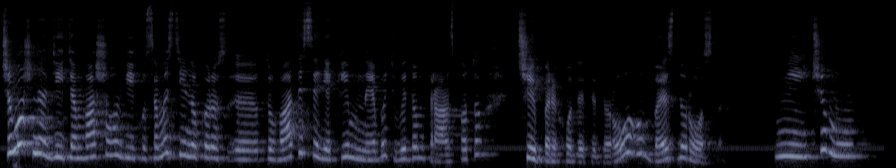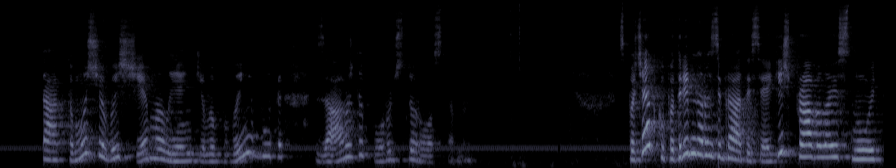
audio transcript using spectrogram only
Чи можна дітям вашого віку самостійно користуватися яким-небудь видом транспорту чи переходити дорогу без дорослих? Ні, чому? Так, тому що ви ще маленькі, ви повинні бути завжди поруч з дорослими. Спочатку потрібно розібратися, які ж правила існують,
